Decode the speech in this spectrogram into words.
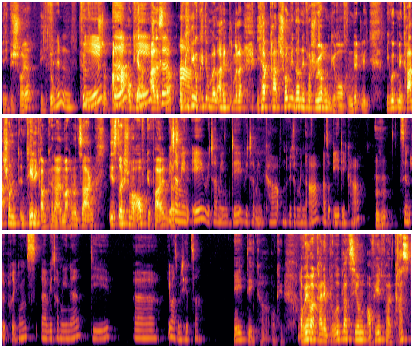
Bin ich bescheuert? Bin ich dumm? Fünf. Fünf E, Buchstaben. G, Ah, okay, E, alles klar. Okay, okay, tut mir leid, tut mir leid. Ich habe gerade schon wieder eine Verschwörung gerochen, wirklich. Ich wollte mir gerade schon einen Telegram-Kanal machen und sagen, ist euch schon mal aufgefallen, dass... Vitamin E, Vitamin D, Vitamin K und Vitamin A, also EDK, Mhm. sind übrigens äh, Vitamine, die äh, irgendwas mit Hitze. EDK, okay. Auf jeden Fall keine Produktplatzierung, auf jeden Fall krass.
